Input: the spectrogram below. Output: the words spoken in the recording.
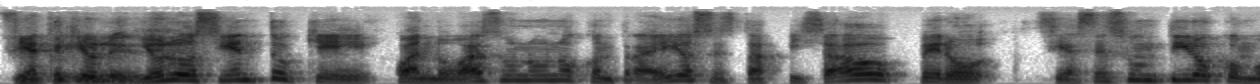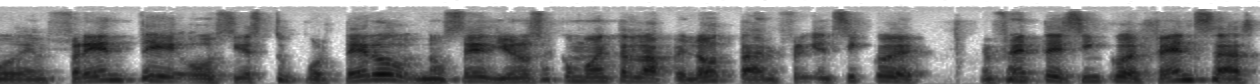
fíjate que yo, yo, lo siento que cuando vas un uno contra ellos está pisado, pero si haces un tiro como de enfrente o si es tu portero, no sé, yo no sé cómo entra la pelota en, en cinco de, enfrente de cinco defensas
